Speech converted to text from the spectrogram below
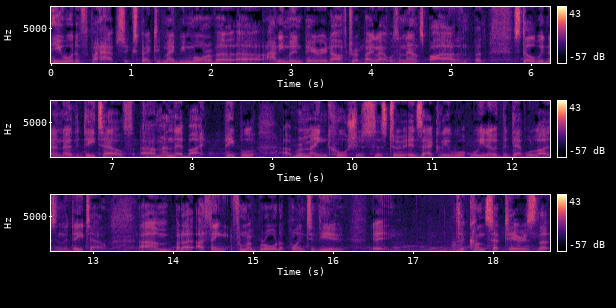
you would have perhaps expected maybe more of a, a, honeymoon period after a bailout was announced by Ireland, but still we don't know the details, um, and thereby people uh, remain cautious as to exactly what you know the devil lies in the detail. Um, but I, I, think from a broader point of view. Uh, the concept here is that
